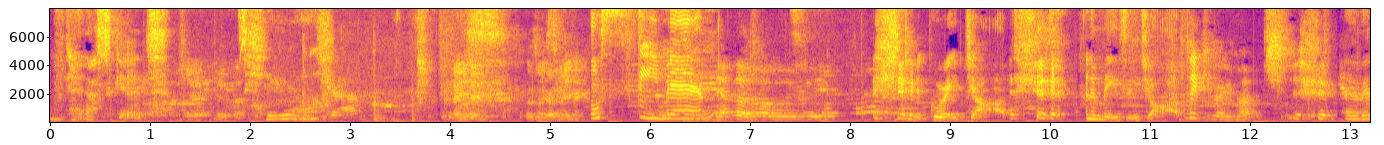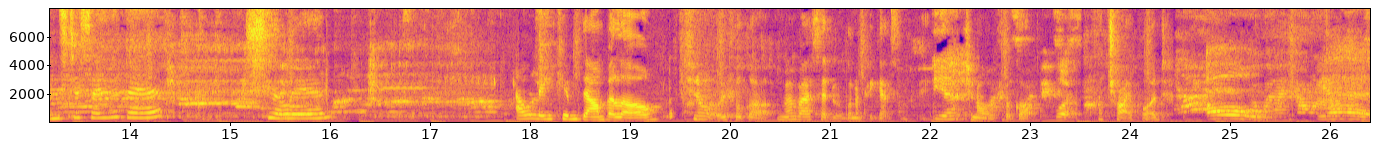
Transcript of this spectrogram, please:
Okay, that's good. Yeah, yeah, that's It's here. How you doing? How's it going? Steaming. She did a great job. An amazing job. Thank you very much. Evan's just over there, chilling. I'll link him down below. Do you know what we forgot? Remember I said we were gonna forget something? Yeah. Do you know what we forgot? What? A tripod. Oh, yeah.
